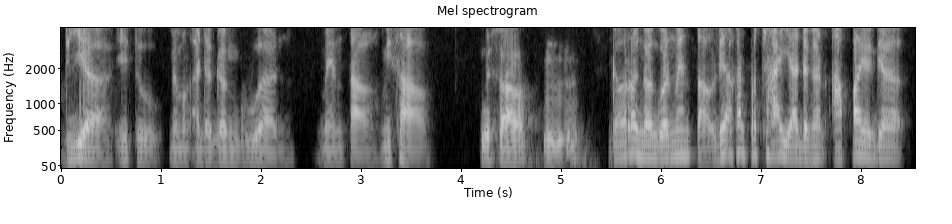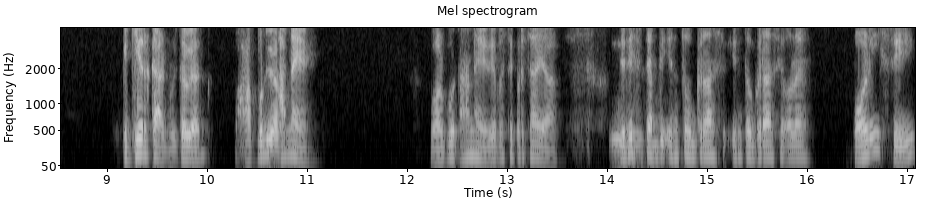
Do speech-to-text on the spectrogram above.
dia itu memang ada gangguan mental, misal Misal, hmm, gak orang gangguan mental, dia akan percaya dengan apa yang dia pikirkan, betul kan? Walaupun Iya. aneh, walaupun aneh dia pasti percaya. Jadi hmm, setiap diintegrasi integrasi oleh polisi,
